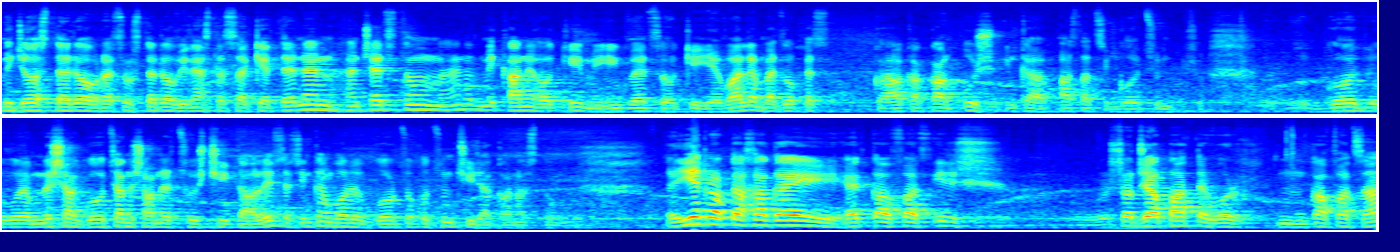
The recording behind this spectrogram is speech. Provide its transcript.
միջոցներով, ռեսուրսներով իրենց տեսակետերն են հնչեցնում, այն մի քանի հոգի, մի 5-6 հոգի եւ այլն, բայց որպես քաղաքական ուժ ինքը փաստացի գոյություն ուրեմն նշան գոյության նշաններ ցույց չի տալիս, այսինքն որ գործողություն չի իրականացնում երկրորդ նախագահի հետ կապված իր շրջապատը, որ կապված է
